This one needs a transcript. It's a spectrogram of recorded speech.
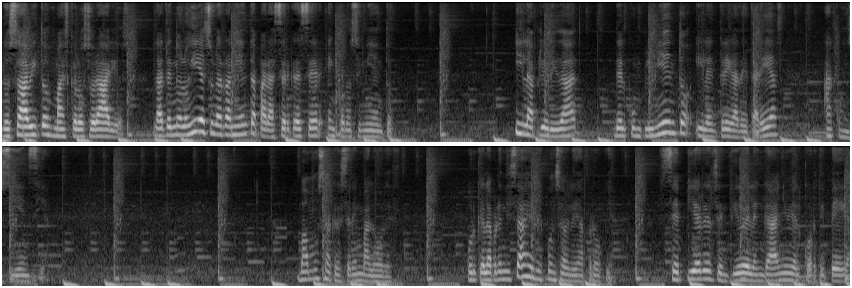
Los hábitos más que los horarios. La tecnología es una herramienta para hacer crecer en conocimiento. Y la prioridad del cumplimiento y la entrega de tareas a conciencia. Vamos a crecer en valores, porque el aprendizaje es responsabilidad propia. Se pierde el sentido del engaño y el corte y pega.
